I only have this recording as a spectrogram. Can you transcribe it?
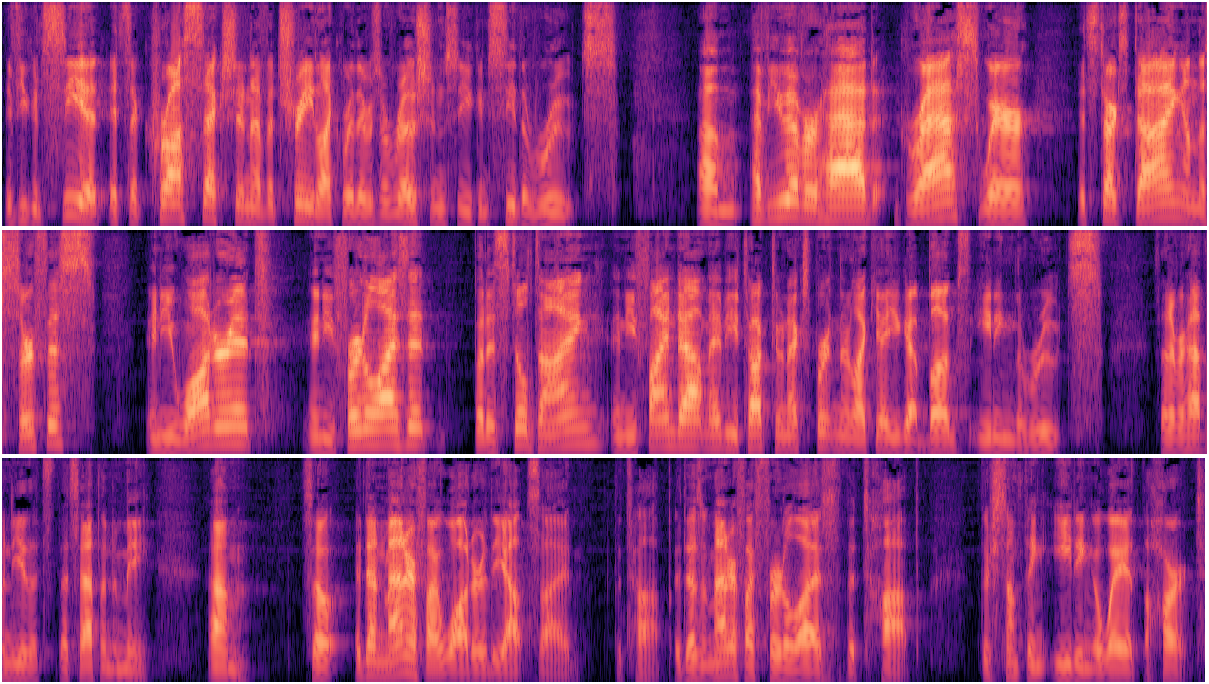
If you could see it, it's a cross section of a tree, like where there's erosion, so you can see the roots. Um, have you ever had grass where it starts dying on the surface and you water it and you fertilize it but it's still dying, and you find out, maybe you talk to an expert, and they're like, yeah, you got bugs eating the roots. Has that ever happened to you? That's, that's happened to me. Um, so it doesn't matter if I water the outside, the top. It doesn't matter if I fertilize the top. There's something eating away at the heart.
